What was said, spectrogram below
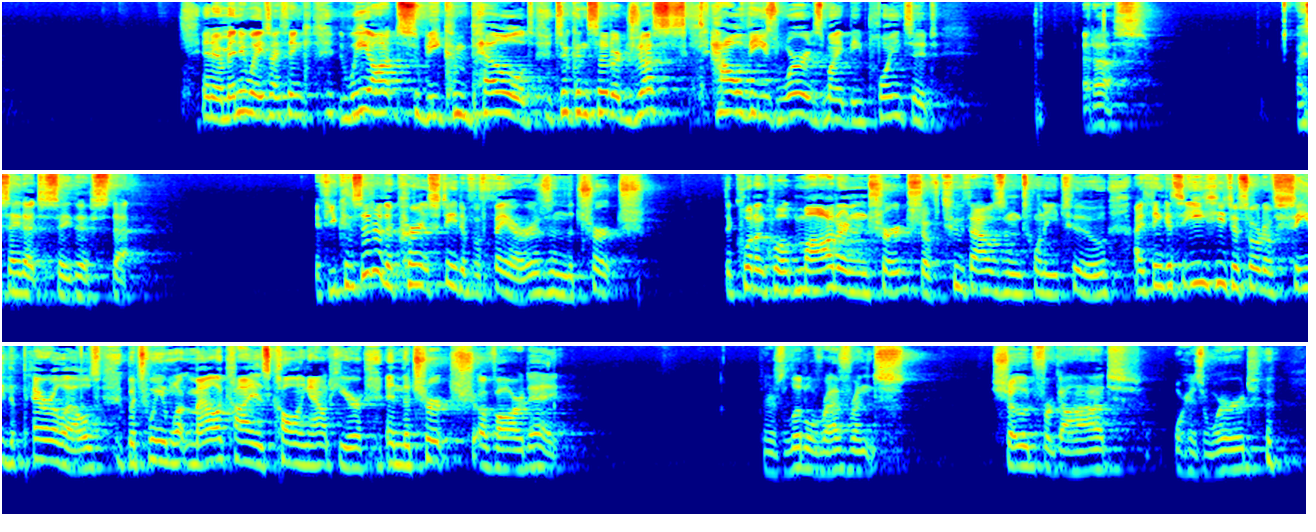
And in many ways, I think we ought to be compelled to consider just how these words might be pointed at us. I say that to say this that if you consider the current state of affairs in the church, the quote unquote modern church of 2022, I think it's easy to sort of see the parallels between what Malachi is calling out here and the church of our day. There's little reverence showed for God or His Word.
